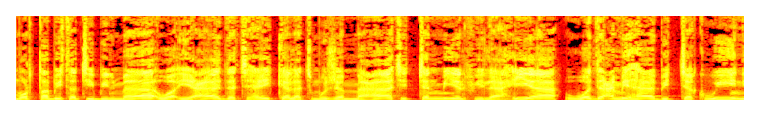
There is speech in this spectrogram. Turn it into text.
المرتبطة بالماء وإعادة هيكلة مجمعات التنمية الفلاحية ودعمها بالتكوين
